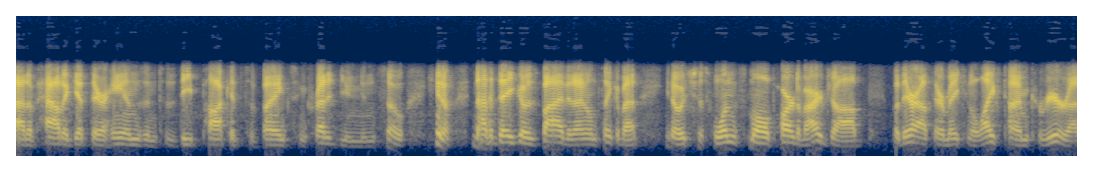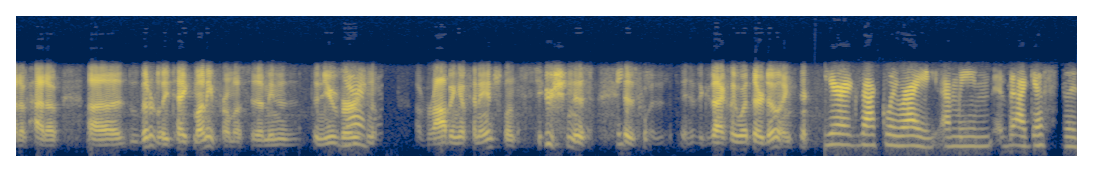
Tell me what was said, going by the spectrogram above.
out of how to get their hands into the deep pockets of banks and credit unions. So, you know, not a day goes by that I don't think about, you know, it's just one small part of our job, but they're out there making a lifetime career out of how to uh literally take money from us. I mean, the new version yes. of, of robbing a financial institution is is is exactly what they're doing. You're exactly right. I mean, I guess the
